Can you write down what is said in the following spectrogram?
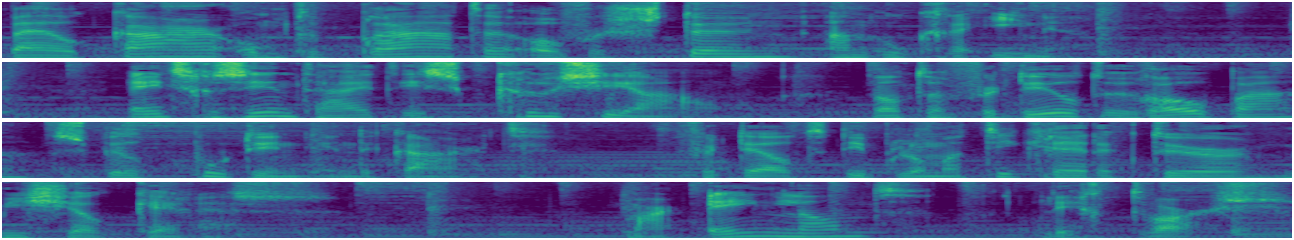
bij elkaar om te praten over steun aan Oekraïne. Eensgezindheid is cruciaal, want een verdeeld Europa speelt Poetin in de kaart, vertelt diplomatiek redacteur Michel Kerres. Maar één land ligt dwars.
